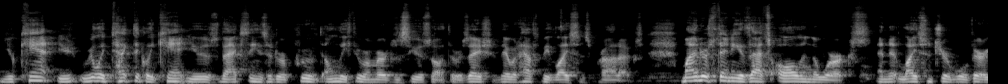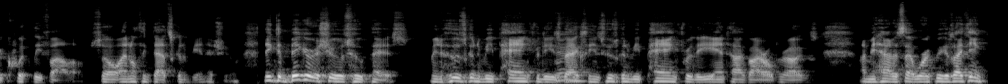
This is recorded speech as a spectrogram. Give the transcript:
you can't, you really technically can't use vaccines that are approved only through emergency use authorization. They would have to be licensed products. My understanding is that's all in the works and that licensure will very quickly follow. So I don't think that's going to be an issue. I think the bigger issue is who pays. I mean, who's going to be paying for these mm. vaccines? Who's going to be paying for the antiviral drugs? I mean, how does that work? Because I think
